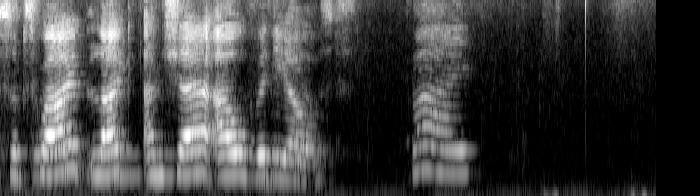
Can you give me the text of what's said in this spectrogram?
subscribe, like and share our videos. Bye.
